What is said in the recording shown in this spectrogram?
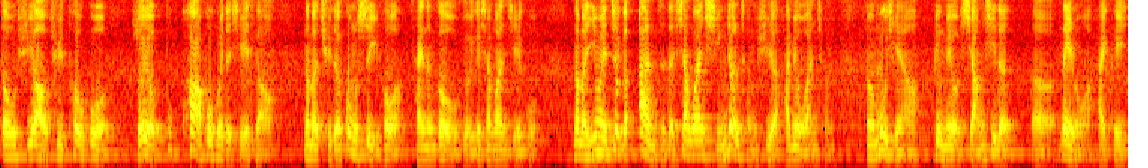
都需要去透过所有部跨部会的协调，那么取得共识以后啊，才能够有一个相关的结果。那么因为这个案子的相关行政程序啊还没有完成，那么目前啊并没有详细的。呃，内容啊，还可以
